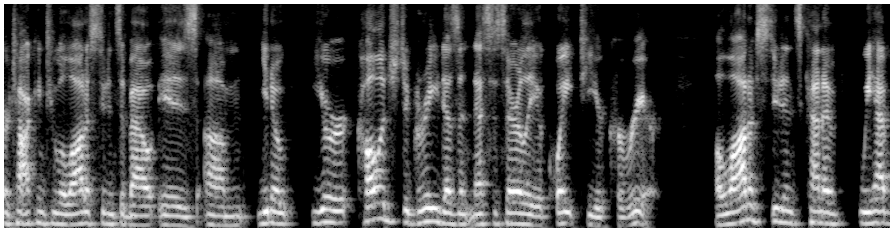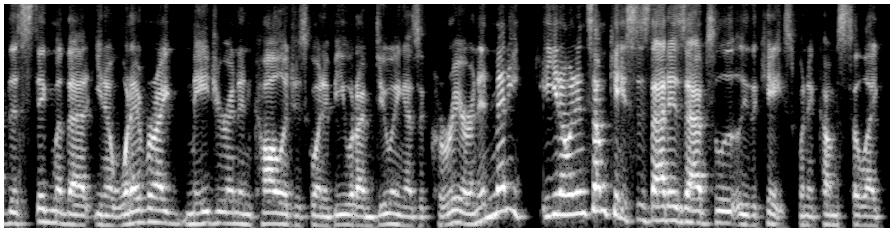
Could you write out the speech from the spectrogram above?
or talking to a lot of students about is um, you know your college degree doesn't necessarily equate to your career. A lot of students kind of we have this stigma that you know whatever I major in in college is going to be what I'm doing as a career, and in many you know and in some cases that is absolutely the case when it comes to like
